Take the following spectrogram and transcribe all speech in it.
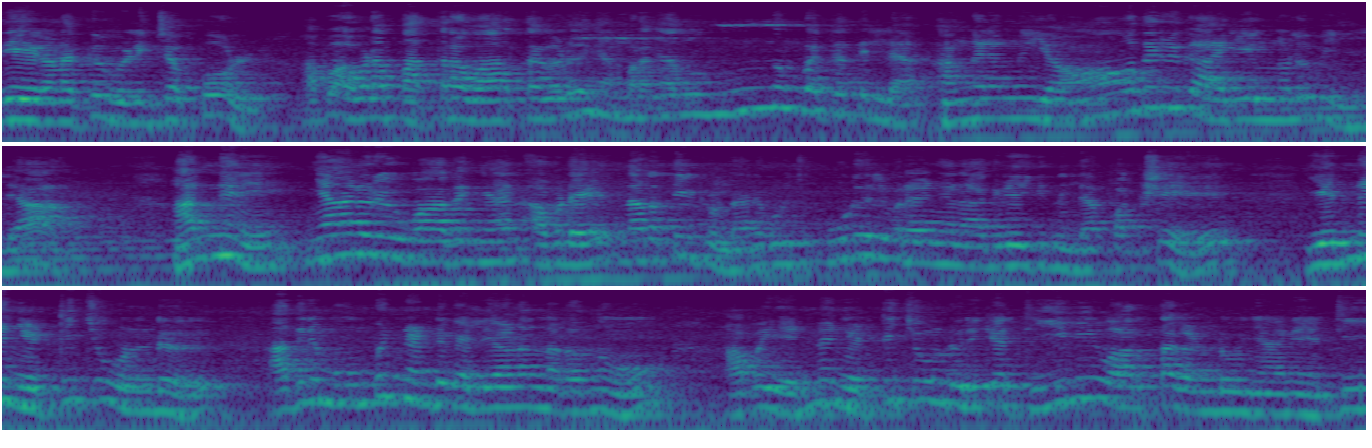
ഇതേ കണക്ക് വിളിച്ചപ്പോൾ അപ്പോൾ അവിടെ പത്രവാർത്തകൾ ഞാൻ പറഞ്ഞ അതൊന്നും പറ്റത്തില്ല. അങ്ങനെയൊന്നും യാതൊരു കാര്യങ്ങളും ഇല്ല. അങ്ങനെ ഞാനൊരു വിഭാഗം ഞാൻ അവിടെ നടത്തിയിട്ടുണ്ട്. അതിനെക്കുറിച്ച് കൂടുതൽ പറയാൻ ഞാൻ ആഗ്രഹിക്കുന്നില്ല. പക്ഷേ എന്നെ ഞെട്ടിച്ചുകൊണ്ട് അതിന് മുമ്പും രണ്ട് കല്യാണം നടന്നു. അപ്പോൾ എന്നെ ഞെട്ടിച്ചുകൊണ്ട് ഒരിക്കൽ ടി വി വാർത്ത കണ്ടു ഞാൻ ടി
